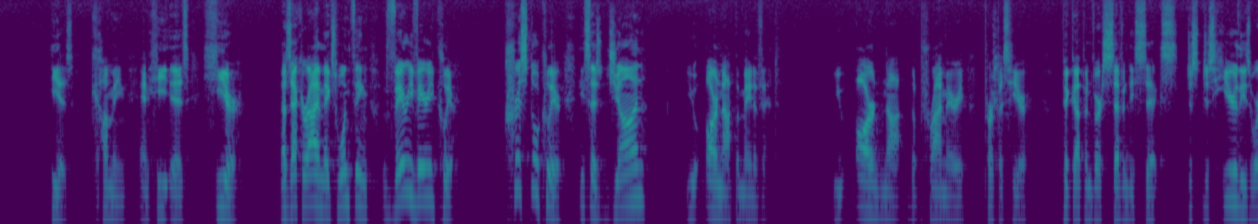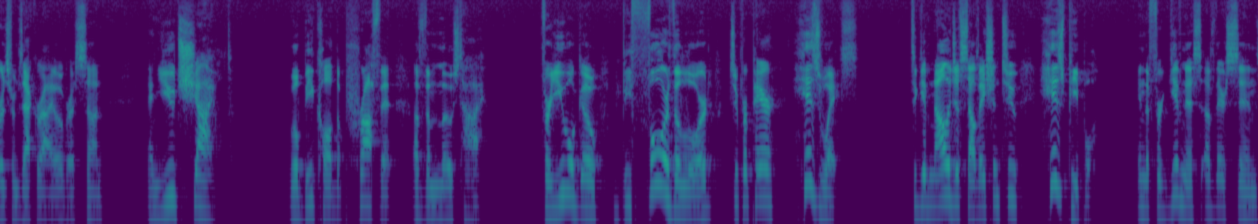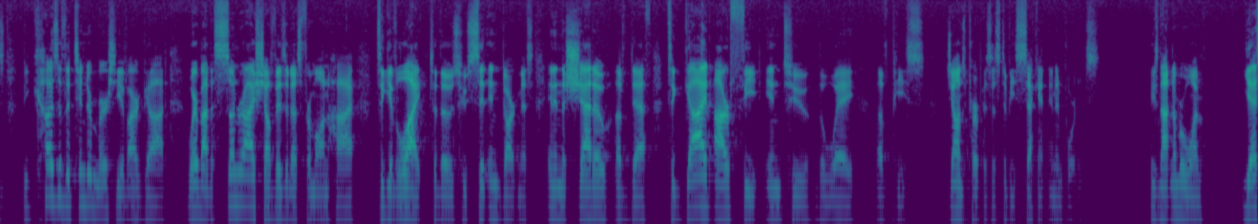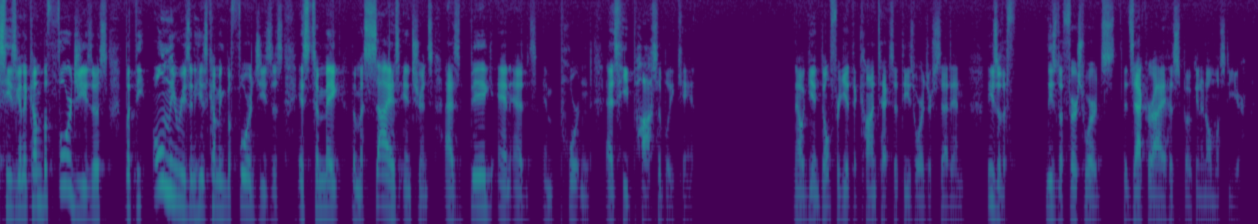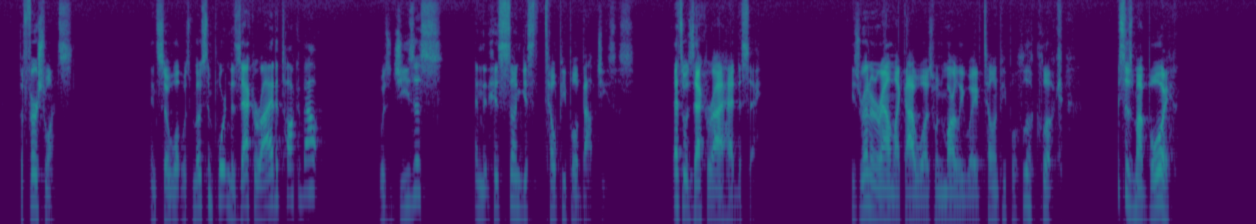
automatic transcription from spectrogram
He is coming and he is here. Now, Zechariah makes one thing very, very clear, crystal clear. He says, John, you are not the main event. You are not the primary purpose here. Pick up in verse 76. Just, just hear these words from Zechariah over his son. And you, child, will be called the prophet of the Most High. For you will go before the Lord to prepare his ways, to give knowledge of salvation to his people in the forgiveness of their sins because of the tender mercy of our God, whereby the sunrise shall visit us from on high to give light to those who sit in darkness and in the shadow of death, to guide our feet into the way of peace. John's purpose is to be second in importance. He's not number one. Yes, he's going to come before Jesus, but the only reason he's coming before Jesus is to make the Messiah's entrance as big and as important as he possibly can. Now, again, don't forget the context that these words are set in. These are the, these are the first words that Zechariah has spoken in almost a year. The first ones. And so, what was most important to Zechariah to talk about was Jesus and that his son gets to tell people about Jesus. That's what Zechariah had to say. He's running around like I was when Marley waved, telling people, Look, look, this is my boy.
